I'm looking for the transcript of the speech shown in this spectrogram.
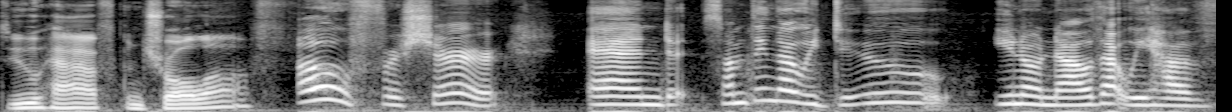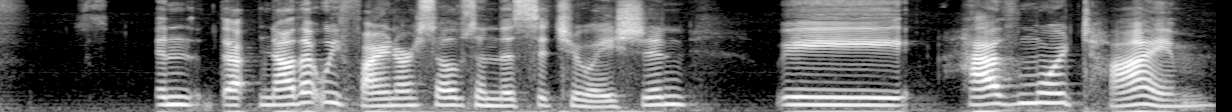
do have control of. Oh, for sure. And something that we do, you know, now that we have in that now that we find ourselves in this situation, we have more time.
